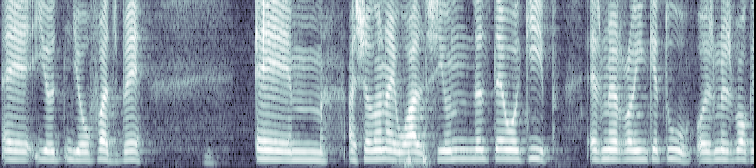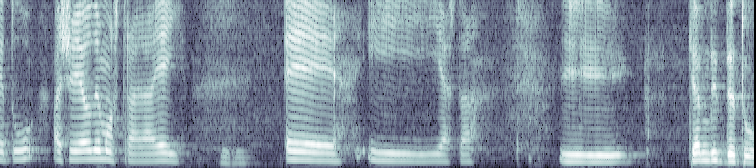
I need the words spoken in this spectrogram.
eh, jo, jo ho faig bé. Eh, això dona igual. Si un del teu equip és més roïn que tu o és més bo que tu, això ja ho demostrarà ell. eh, I ja està. I què han dit de tu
